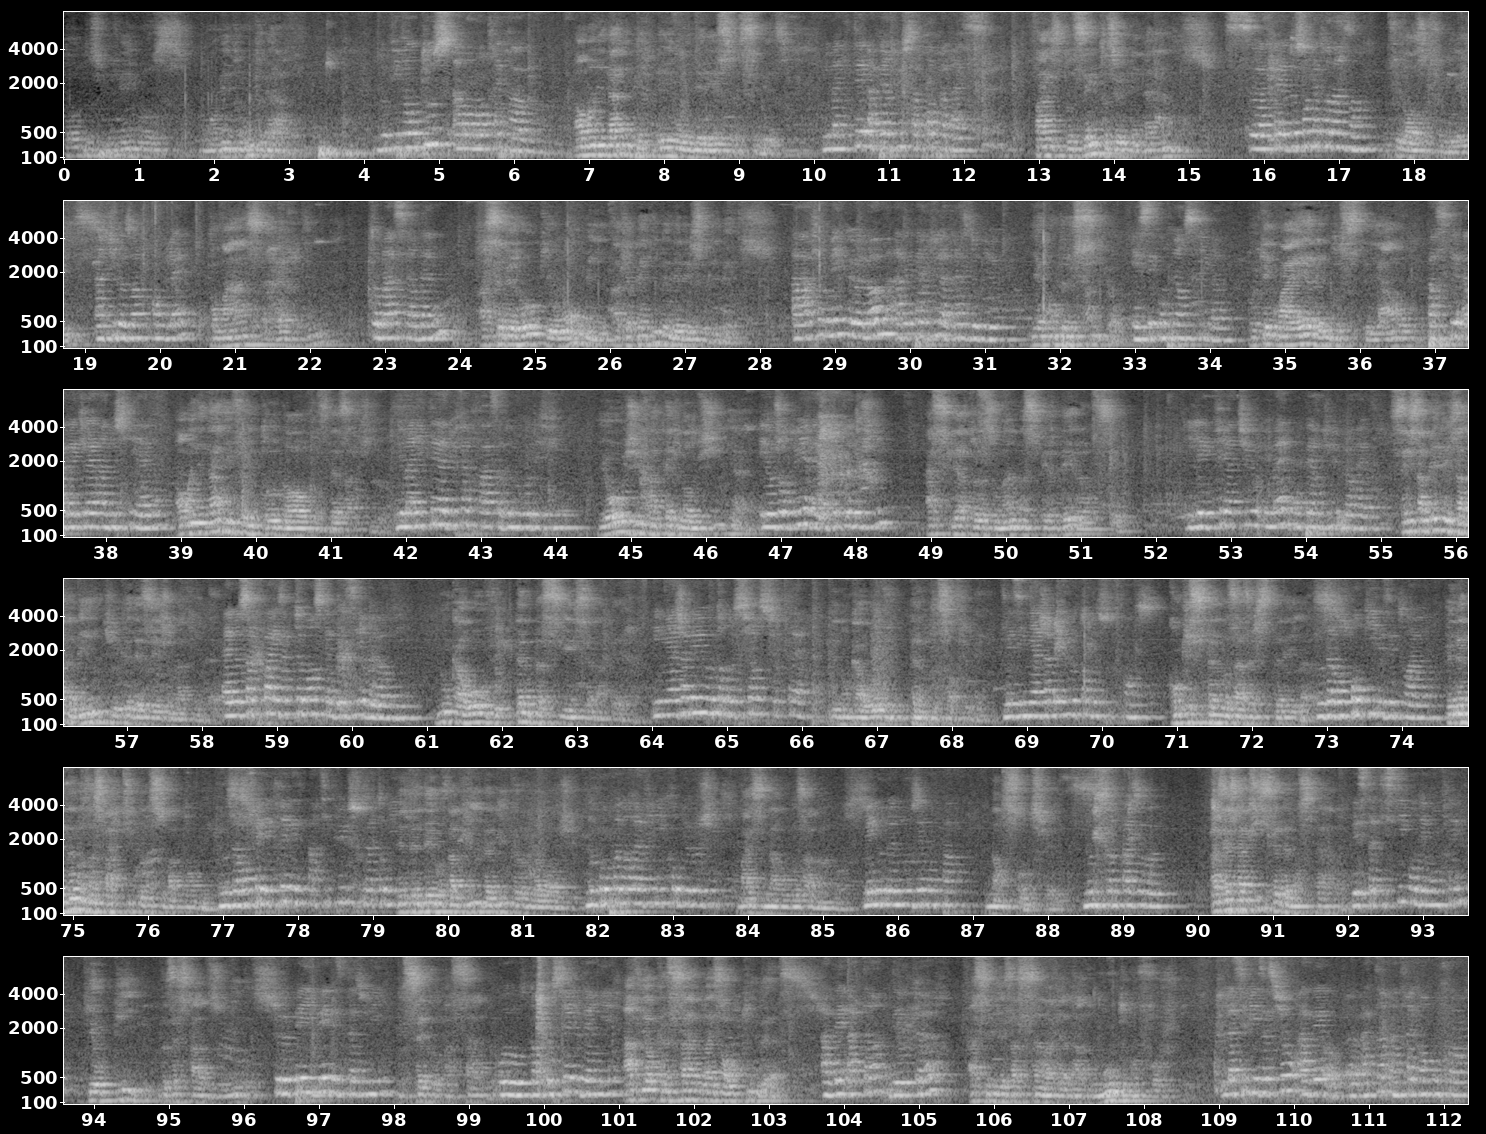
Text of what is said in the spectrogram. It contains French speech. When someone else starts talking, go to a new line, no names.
Todos vivemos um momento muito grave.
Nous vivons tous un moment très grave.
A humanidade perdeu o endereço de si mesma.
L'humanité a perdu sa propre adresse.
Faz 280 anos,
Cela fait 280 ans,
o filósofo inglês
un philosophe anglais,
Thomas Herden
Thomas Herden,
asseverou que o homem havia perdido o endereço.
A affirmé que l'homme avait perdu l'adresse de Dieu.
E é compreensível,
Et c'est compréhensible,
porque com a era industrial,
parce qu'avec l'ère industrielle,
a humanidade enfrentou novos desafios.
l'humanité a dû faire face à de nouveaux défis.
E hoje, com a tecnologia,
Et aujourd'hui, avec la technologie,
as criaturas humanas
les créatures humaines ont perdu leur être.
sem saber exatamente o que desejam na vida.
Elles ne savent pas exactement ce qu'elles désirent de leur vie.
Nunca houve tanta ciência na Terra
Il n'y a jamais eu autant de science sur Terre,
e nunca houve tanto sofrimento.
mais il n'y a jamais eu autant de souffrance.
Conquistamos as estrelas,
Nous avons conquis les étoiles.
penetramos nas partículas subatômicas,
Nous avons pénétré les particules sous-atomiques.
entendemos a vida microbiológica,
Nous comprenons la vie microbiologique,
mas não nos amamos,
mais nous ne nous aimons pas.
Somos felizes.
Nous ne sommes pas heureux.
As estatísticas demonstraram
Les statistiques ont démontré
que o PIB dos Estados Unidos
que le PIB des États-Unis,
do século passado
au, dans- au siècle dernier,
havia alcançado as alturas.
avait atteint des hauteurs.
A civilização havia dado muito conforto.
La civilisation avait euh, atteint un très grand confort.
